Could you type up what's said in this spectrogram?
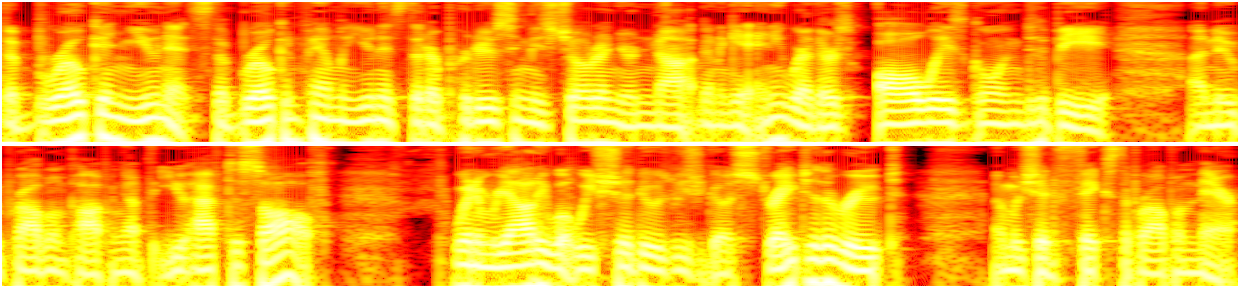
the broken units, the broken family units that are producing these children, you're not going to get anywhere. There's always going to be a new problem popping up that you have to solve. When in reality, what we should do is we should go straight to the root and we should fix the problem there.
